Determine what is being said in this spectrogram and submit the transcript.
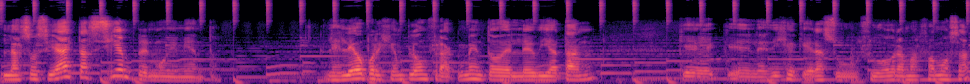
la sociedad está siempre en movimiento. Les leo, por ejemplo, un fragmento del Leviatán, que, les dije que era su, obra más famosa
